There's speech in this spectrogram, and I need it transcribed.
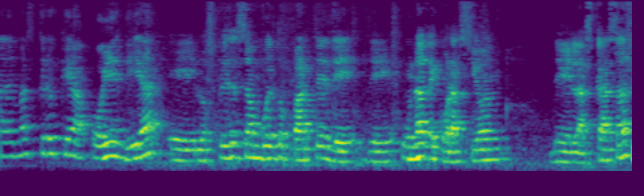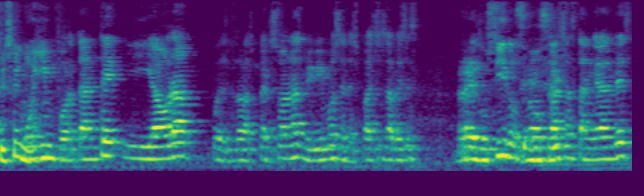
Además creo que hoy en día eh, los peces se han vuelto parte de, de una decoración de las casas Sí, muy importante y ahora pues las personas vivimos en espacios a veces reducidos, Sí, no sí. casas tan grandes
